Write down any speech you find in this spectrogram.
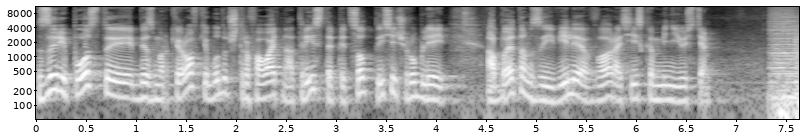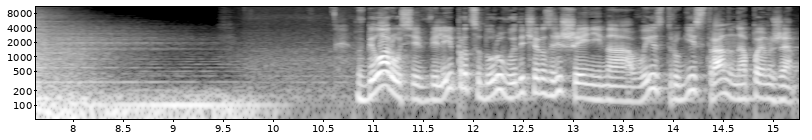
За репосты без маркировки будут штрафовать на 300-500 тысяч рублей. Об этом заявили в российском Минюсте. В Беларуси ввели процедуру выдачи разрешений на выезд в другие страны на ПМЖ.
